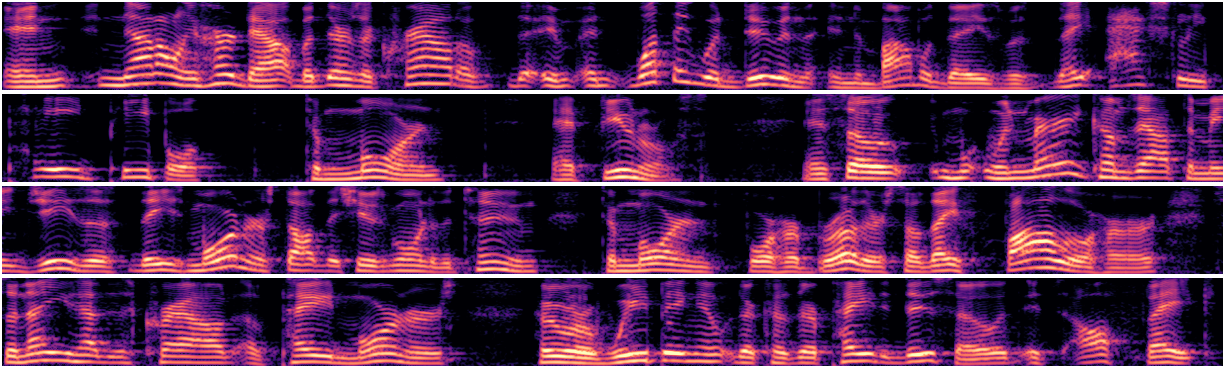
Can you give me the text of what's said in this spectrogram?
And not only her doubt, but there's a crowd of, and what they would do in the, in the Bible days was they actually paid people to mourn at funerals. And so when Mary comes out to meet Jesus, these mourners thought that she was going to the tomb to mourn for her brother, so they follow her. So now you have this crowd of paid mourners who are weeping because they're paid to do so. It's all fake,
